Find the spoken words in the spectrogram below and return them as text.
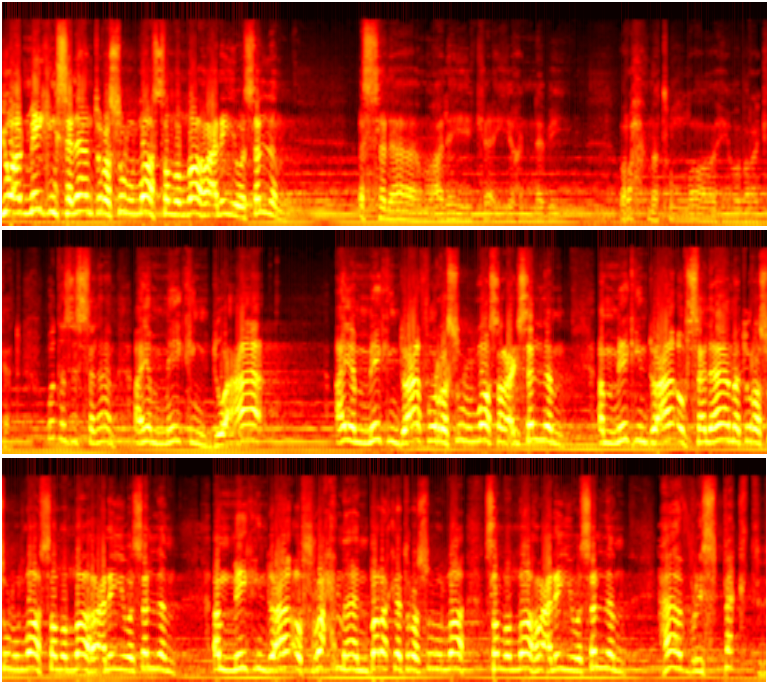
You are making salam to Rasulullah sallallahu alayhi wa sallam. Assalamu alayka ayyuha nabi wa rahmatullahi wa barakatuh. What does the salam? I am making dua. I am making dua for Rasulullah sallallahu alayhi wa sallam. I'm making dua of salama to Rasulullah sallallahu alayhi wa sallam. I'm making dua of rahmah and barakah to Rasulullah sallallahu alayhi wa sallam. Have respect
